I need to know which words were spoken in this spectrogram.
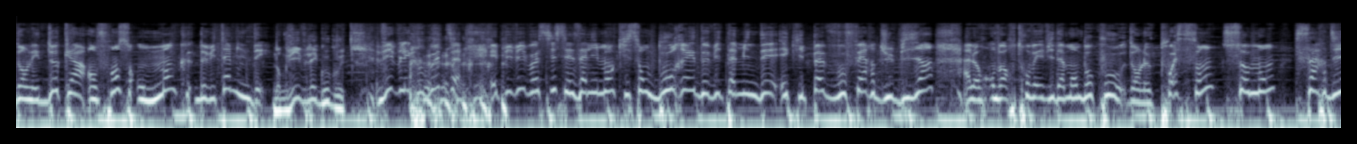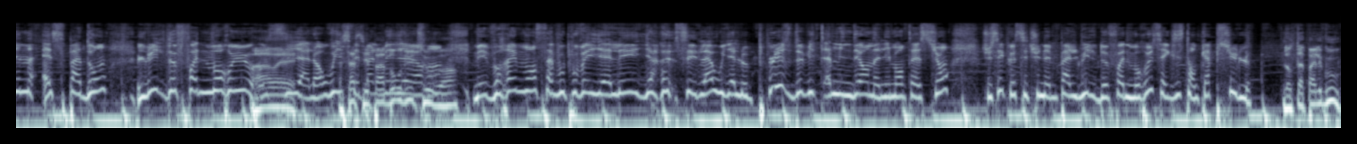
dans les deux cas en France, on manque de vitamine D. Donc vive les gougouttes. Vive les gougouttes et puis vive aussi ces aliments qui sont bourrés de vitamine D et qui peuvent vous faire du bien. Alors on va en retrouver évidemment beaucoup dans le poisson, saumon, sardines, espadon, l'huile de foie de morue Ah aussi. ouais. Alors oui, c'est pas, pas le bon du meilleur, tout, hein. hein. mais vraiment ça vous pouvez y aller. C'est là où il y a le plus de vitamine D en alimentation. Tu sais que si tu n'aimes pas l'huile de foie de morue, ça existe en capsule. Donc t'as pas le goût.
